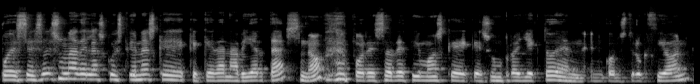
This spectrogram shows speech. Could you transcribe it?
Pues esa es una de las cuestiones que, quedan abiertas, ¿no? Por eso decimos que, es un proyecto en, construcción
